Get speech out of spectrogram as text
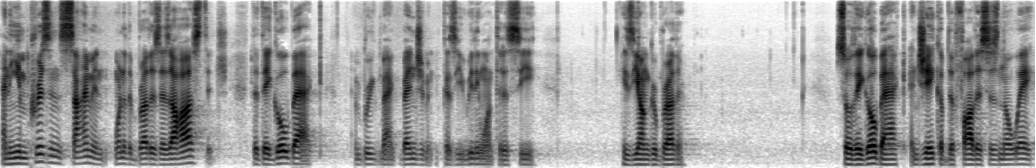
And he imprisons Simon, one of the brothers, as a hostage, that they go back and bring back Benjamin, because he really wanted to see his younger brother. So they go back, and Jacob, the father, says, No way.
